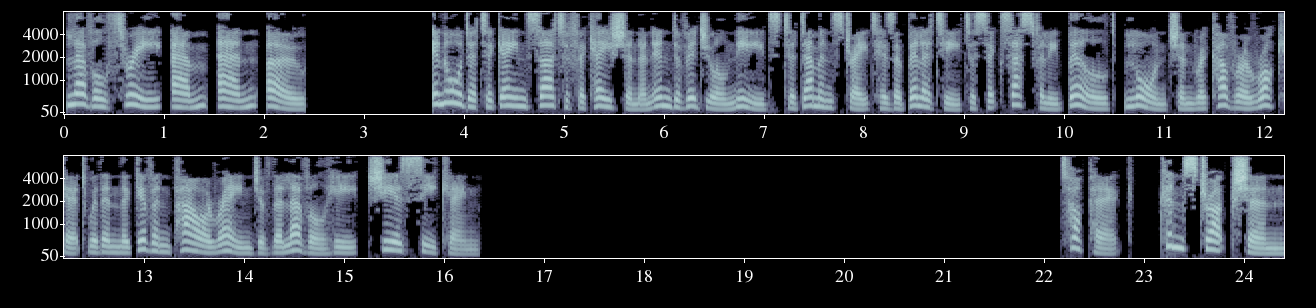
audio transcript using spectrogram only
Level 3, M, N, O in order to gain certification an individual needs to demonstrate his ability to successfully build, launch and recover a rocket within the given power range of the level he, she is seeking. Construction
